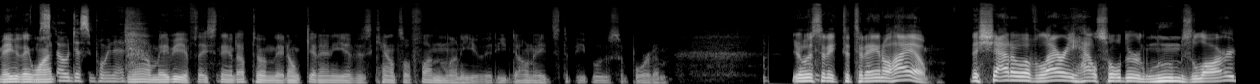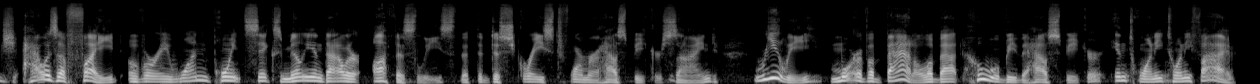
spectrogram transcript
Maybe they want so disappointed. You know, maybe if they stand up to him, they don't get any of his council fund money that he donates to people who support him. You're listening to Today in Ohio. The shadow of Larry Householder looms large. How is a fight over a $1.6 million office lease that the disgraced former House Speaker signed really more of a battle about who will be the House Speaker in 2025.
